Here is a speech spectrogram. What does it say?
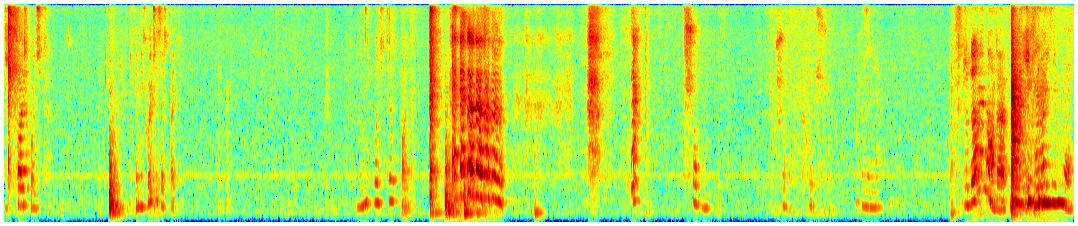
Спать хочется. Не хочется спать? Мне хочется спать. Что там? Что хочешь? Что за ня? Туда не надо, мы ему.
